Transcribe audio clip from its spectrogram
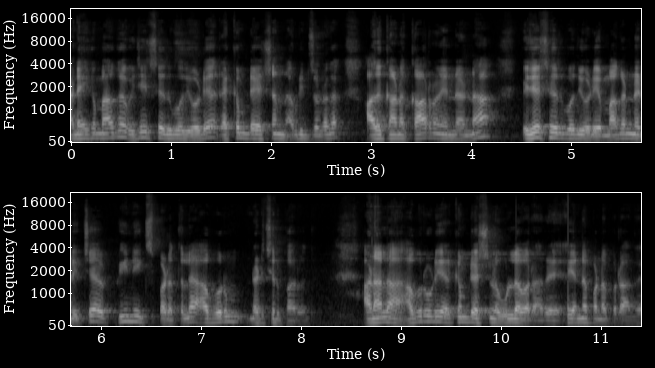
அநேகமாக விஜய் சேதுபதியோடைய ரெக்கமெண்டேஷன் அப்படின்னு சொல்கிறாங்க அதுக்கான காரணம் என்னென்னா விஜய் சேதுபதியோடைய மகன் நடித்த பீனிக்ஸ் படத்தில் அவரும் நடிச்சிருப்பார் வந்து. அதனால் அவருடைய ரெக்கமெண்டேஷனில் உள்ளே வராரு. என்ன பண்ண போகிறாங்க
